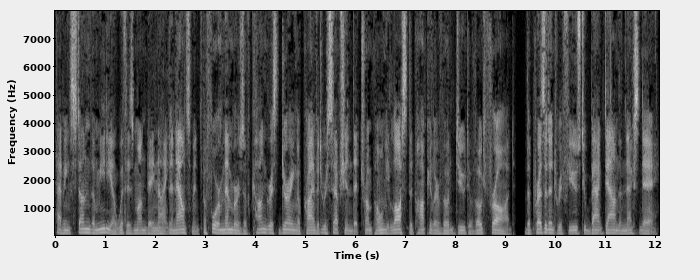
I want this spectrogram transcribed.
Having stunned the media with his Monday night announcement before members of Congress during a private reception that Trump only lost the popular vote due to vote fraud, the president refused to back down the next day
